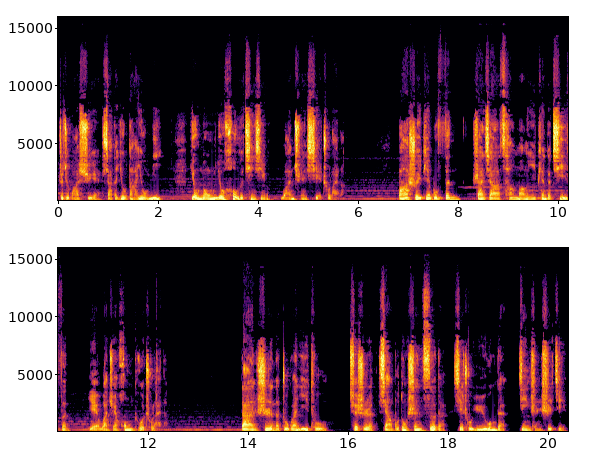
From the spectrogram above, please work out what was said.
这就把雪下得又大又密、又浓又厚的情形完全写出来了，把水天不分、上下苍茫一片的气氛也完全烘托出来了。但诗人的主观意图却是想不动声色地写出渔翁的精神世界。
